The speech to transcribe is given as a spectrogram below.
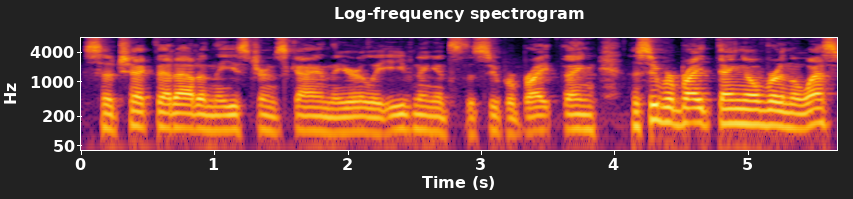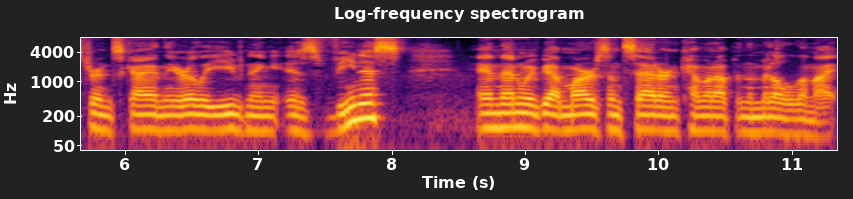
So check that out in the eastern sky in the early evening. It's the super bright thing. The super bright thing over in the western sky in the early evening is Venus. And then we've got Mars and Saturn coming up in the middle of the night.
